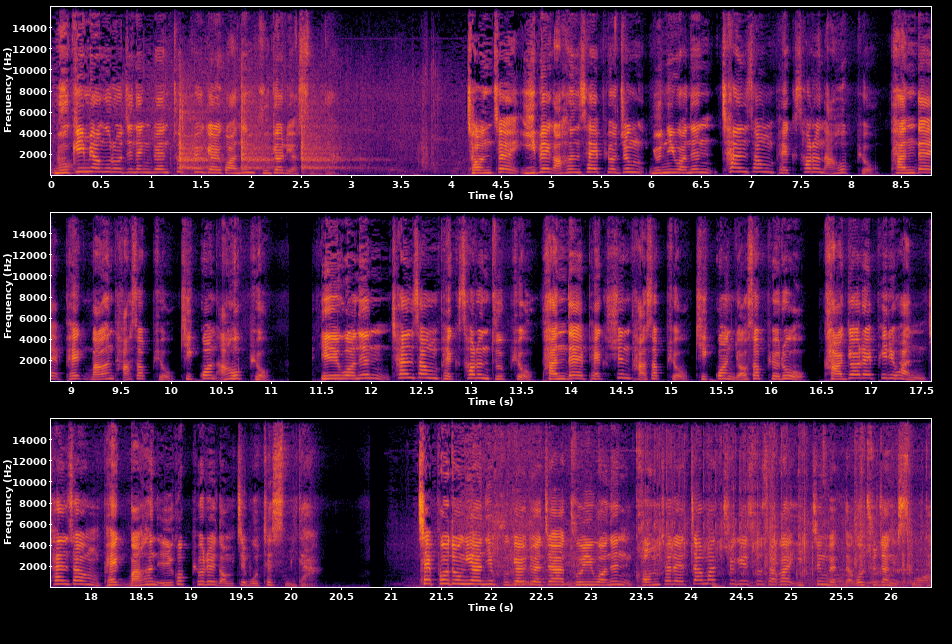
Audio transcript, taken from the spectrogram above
무기명으로 진행된 투표 결과는 부결이었습니다. 전체 293표 중윤 의원은 찬성 139표, 반대 145표, 기권 9표. 이 의원은 찬성 132표, 반대 155표, 기권 6표로 가결에 필요한 찬성 147표를 넘지 못했습니다. 체포동의안이 부결되자 두 의원은 검찰의 짜맞추기 수사가 입증됐다고 주장했습니다.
